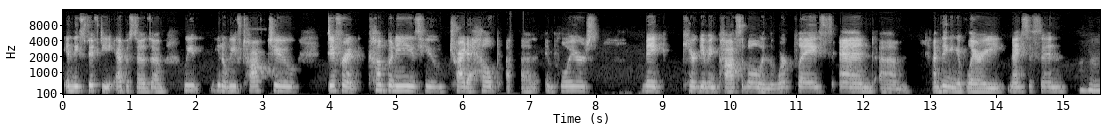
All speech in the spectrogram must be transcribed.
in these 50 episodes. Um, we, you know, we've talked to different companies who try to help uh, employers make caregiving possible in the workplace. And um, I'm thinking of Larry Niceson. Mm-hmm.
